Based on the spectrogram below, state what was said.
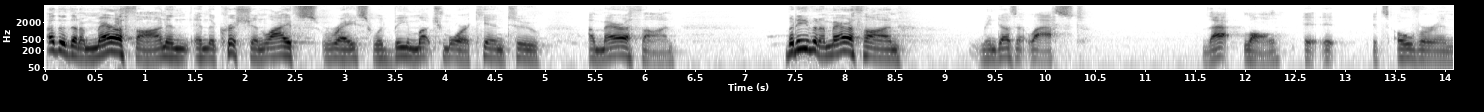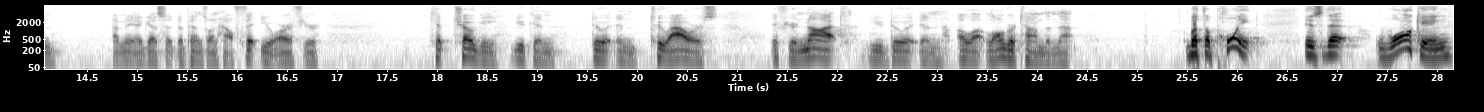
other than a marathon, and, and the Christian life's race would be much more akin to a marathon. But even a marathon, I mean, doesn't last that long. It, it, it's over in, I mean, I guess it depends on how fit you are. If you're Kipchoge, you can do it in two hours. If you're not, you do it in a lot longer time than that. But the point is that walking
